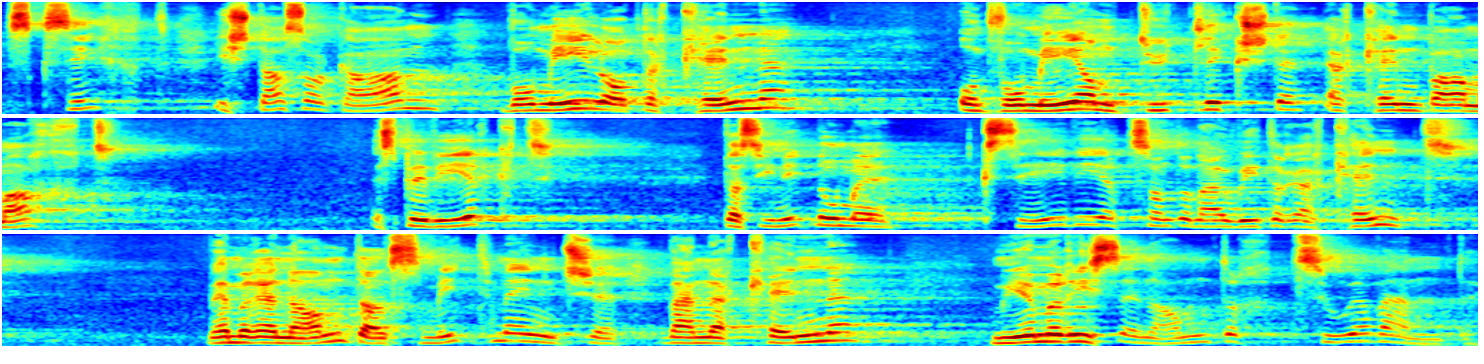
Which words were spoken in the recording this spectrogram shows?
Das Gesicht ist das Organ, wo mich erkennen und wo mich am deutlichsten erkennbar macht. Es bewirkt, dass sie nicht nur gesehen wird, sondern auch wieder erkennt. Wenn wir einander als Mitmenschen erkennen müssen wir uns einander zuwenden.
